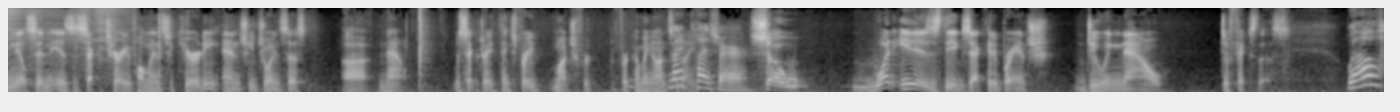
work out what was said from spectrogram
Nielsen is the Secretary of Homeland Security, and she joins us uh, now. Ms. Secretary, thanks very much for, for coming on tonight. My pleasure. So, what is the executive branch doing now to fix this? Well,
